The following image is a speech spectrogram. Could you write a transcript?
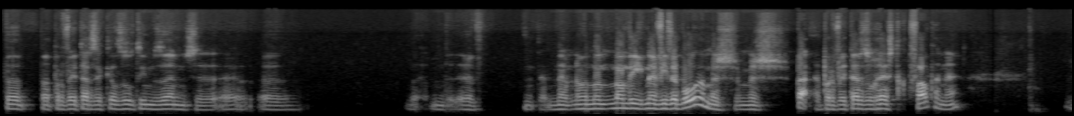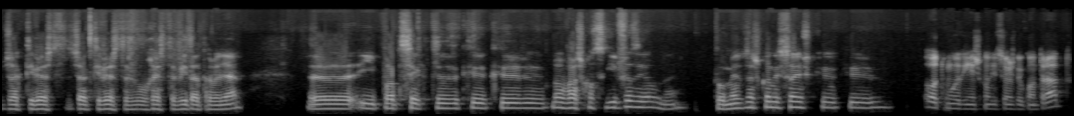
para, para aproveitares aqueles últimos anos. Uh, uh, uh, não, não, não, digo na vida boa, mas, mas pá, aproveitares o resto que te falta, né? já que tiveste, já que tiveste o resto da vida a trabalhar, uh, e pode ser que, te, que, que, não vais conseguir fazê-lo, né? pelo menos nas condições que, que, ou te mudem as condições do contrato,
